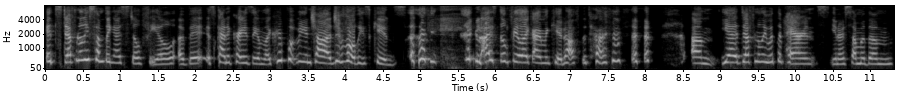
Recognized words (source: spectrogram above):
It's definitely something I still feel a bit. It's kind of crazy. I'm like, who put me in charge of all these kids? I still feel like I'm a kid half the time. um, yeah, definitely with the parents, you know, some of them,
